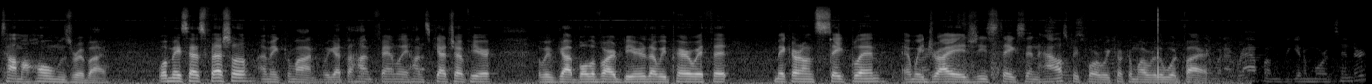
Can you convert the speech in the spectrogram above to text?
Tomahomes ribeye. What makes that special? I mean, come on. We got the Hunt family Hunt's ketchup here. We've got Boulevard beer that we pair with it. Make our own steak blend, and we dry age these steaks in house before we cook them over the wood fire. When I wrap them to get them more tender,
